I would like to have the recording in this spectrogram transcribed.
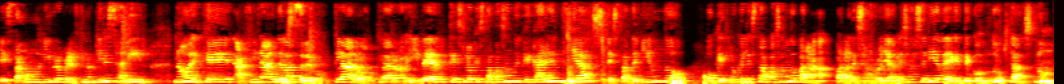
está con un libro, pero es que no quiere salir, ¿no? Es que al final te Un vas... extremo. Claro, claro, y ver qué es lo que está pasando y qué carencias está teniendo o qué es lo que le está pasando para, para desarrollar esa serie de, de conductas, ¿no? Mm.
